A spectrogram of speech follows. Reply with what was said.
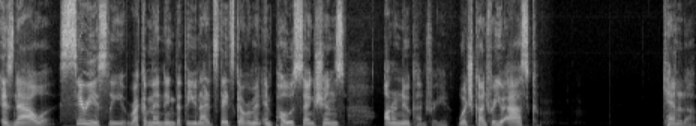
is now seriously recommending that the United States government impose sanctions on a new country. Which country, you ask? Canada.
